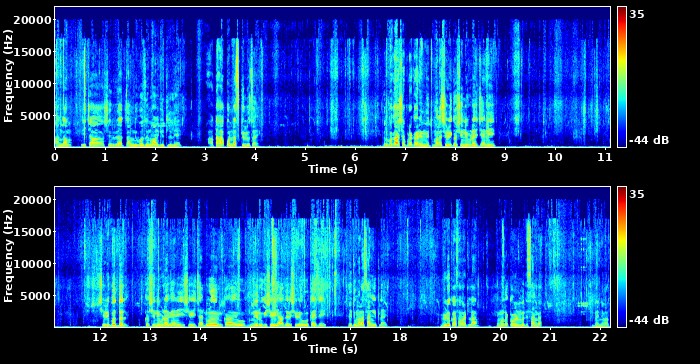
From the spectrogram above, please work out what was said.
अंगा याच्या शरीरात चांगली वजन वाढ घेतलेली आहे. आता हा पन्नास किलोचा आहे. तर बघा अशा प्रकारे मी तुम्हाला शेळी कशी निवडायची आणि शेळीबद्दल कशी निवडावी आणि शेळीच्या डोळ्यावरून काय निरोगी शेळी आजारी शेळी ओळखायचे हे तुम्हाला सांगितलं आहे. व्हिडिओ कसा वाटला हे मला कमेंटमध्ये सांगा. धन्यवाद.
